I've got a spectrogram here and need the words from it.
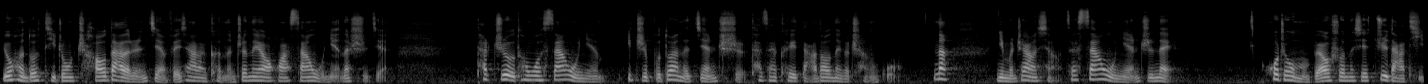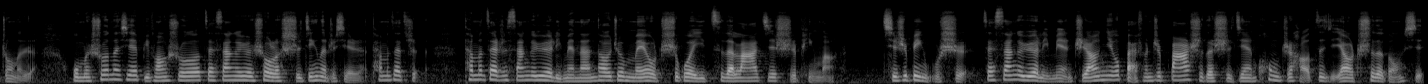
有很多体重超大的人减肥下来，可能真的要花三五年的时间。他只有通过三五年一直不断的坚持，他才可以达到那个成果。那你们这样想，在三五年之内，或者我们不要说那些巨大体重的人，我们说那些，比方说在三个月瘦了十斤的这些人，他们在这，他们在这三个月里面，难道就没有吃过一次的垃圾食品吗？其实并不是，在三个月里面，只要你有百分之八十的时间控制好自己要吃的东西，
